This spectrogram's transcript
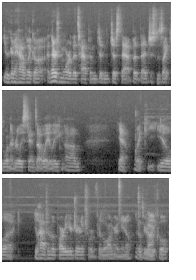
you're gonna have like a. And there's more that's happened than just that, but that just is like the one that really stands out lately. Um, yeah, like you'll uh, you'll have him a part of your journey for for the long run. You know, it'll That's be really powerful. cool.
